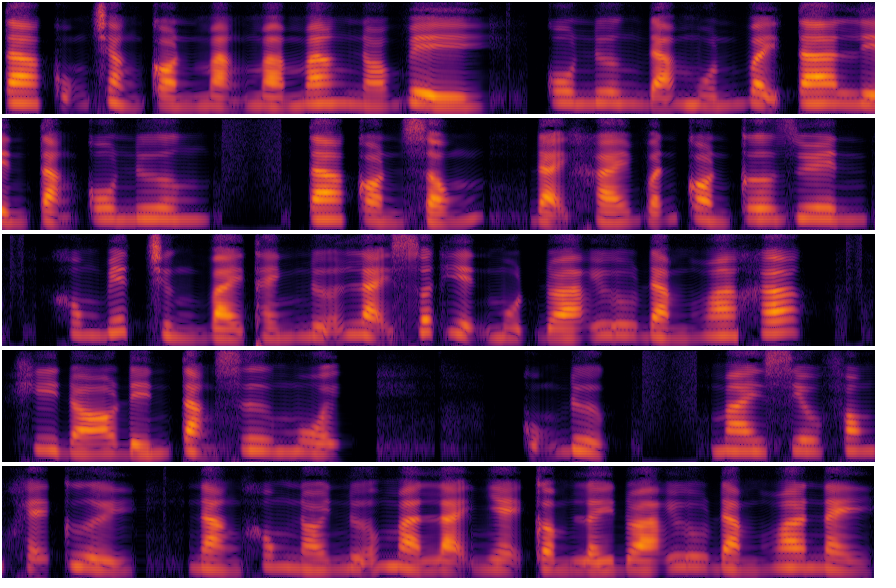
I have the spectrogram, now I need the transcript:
ta cũng chẳng còn mạng mà mang nó về. Cô nương đã muốn vậy ta liền tặng cô nương. Ta còn sống, đại khái vẫn còn cơ duyên. Không biết chừng vài thánh nữa lại xuất hiện một đóa ưu đàm hoa khác. Khi đó đến tặng sư muội Cũng được. Mai siêu phong khẽ cười. Nàng không nói nữa mà lại nhẹ cầm lấy đóa ưu đàm hoa này.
